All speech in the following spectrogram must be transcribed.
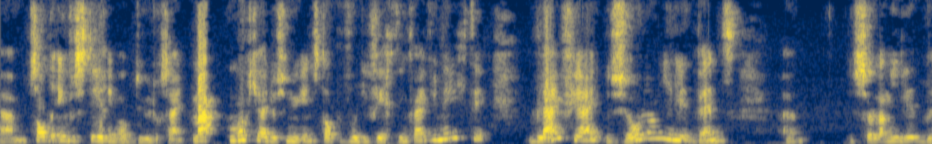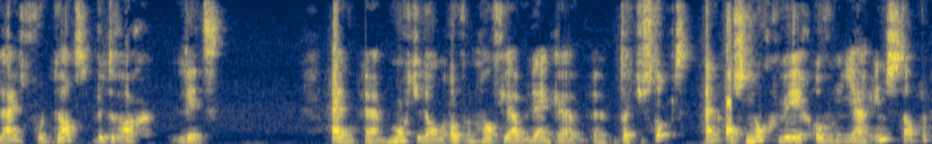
um, zal de investering ook duurder zijn. Maar mocht jij dus nu instappen voor die 14,95, blijf jij zolang je lid bent, um, zolang je lid blijft, voor dat bedrag lid. En uh, mocht je dan over een half jaar bedenken uh, dat je stopt en alsnog weer over een jaar instappen,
